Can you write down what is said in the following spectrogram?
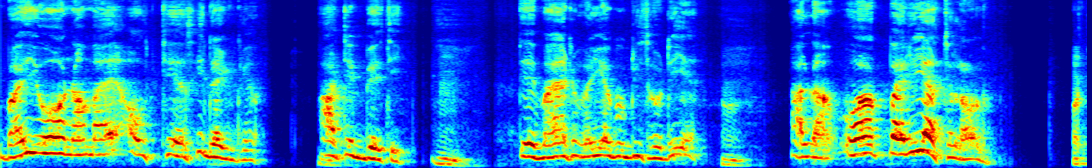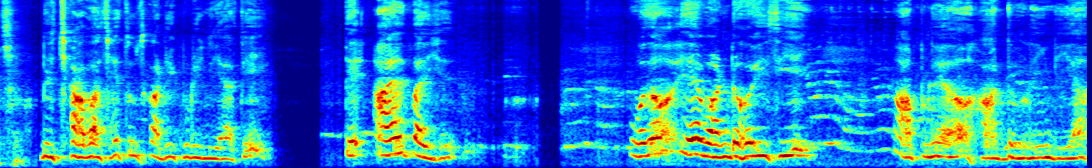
ਬਾਈ ਉਹ ਨਾ ਮੈਂ ਉੱਥੇ ਅਸੀਂ ਲੈ ਗਿਆ ਆ ਟਿੱਬੇ ਤੇ। ਮੈਂ ਤੇ ਭਈਆ ਗੁੱਡੀ ਛੋਟੀ ਹੈ। ਹਾਂ। ਆਲਾ ਉਹ ਪੈਰੀ ਹੱਥ ਲਾਉਣ। ਅੱਛਾ। ਵਿਛਾਵਾ ਸੇ ਤੂੰ ਸਾਡੀ ਕੁੜੀ ਲਿਆ ਤੇ। ਤੇ ਆਏ ਭਾਈ ਜੀ। ਉਦੋਂ ਇਹ ਵੰਡ ਹੋਈ ਸੀ ਆਪਣੇ ਹੱਦ ਬਣੀ ਗਿਆ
